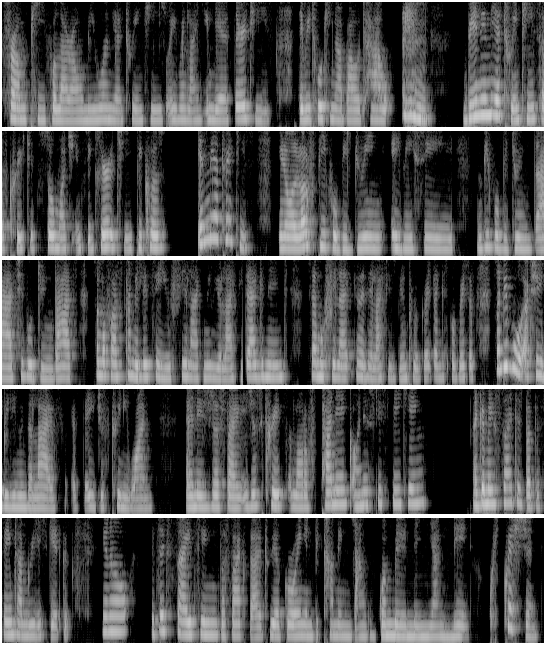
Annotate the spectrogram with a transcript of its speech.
from people around me who in their 20s or even like in their 30s, they be talking about how being in their 20s have created so much insecurity because in their 20s, you know, a lot of people be doing ABC, and people be doing that, people doing that. Some of us can be, let's say you feel like maybe your life is stagnant. Some will feel like you know, their life is being progress like it's progressive. Some people will actually be living the life at the age of 21. And it's just like it just creates a lot of panic, honestly speaking. Like I'm excited, but at the same time really scared because you know it's exciting the fact that we are growing and becoming young women and young men. Quick question.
